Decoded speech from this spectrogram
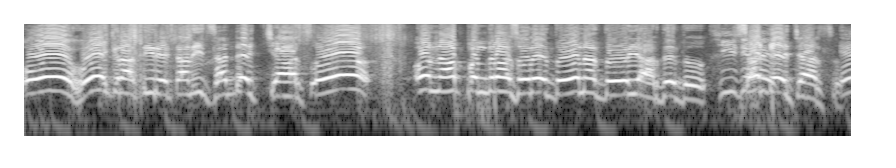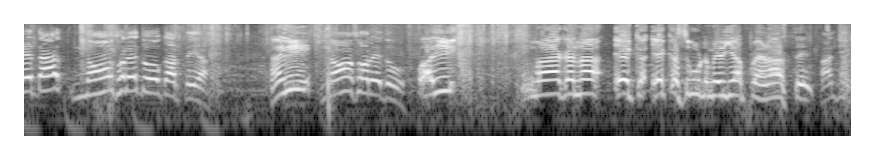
ਓਏ ਹੋਏ ਕਰਾਤੀ ਰੇਟਾਂ ਦੀ 450 ਉਹ ਨਾ 1500 ਦੇ ਦੋ ਨਾ 2000 ਦੇ ਦੋ। ਸ਼ੀਸ਼ੇ ਵਾਲੇ। 450 ਇਹ ਤਾਂ 900 ਦੇ ਦੋ ਕਰਤੇ ਆ। ਹਾਂਜੀ? 900 ਦੇ ਦੋ। ਭਾਜੀ ਮੈਂ ਕਹਿੰਦਾ ਇੱਕ ਇੱਕ ਸੂਟ ਮੇਰੀਆਂ ਭੈਣਾਂ ਵਾਸਤੇ। ਹਾਂਜੀ।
